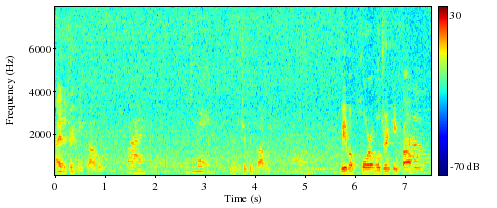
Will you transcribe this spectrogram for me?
I have a drinking problem. Why? What'd you make? I have a drinking problem. Oh. We have a horrible drinking problem. Wow.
